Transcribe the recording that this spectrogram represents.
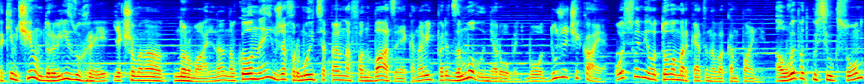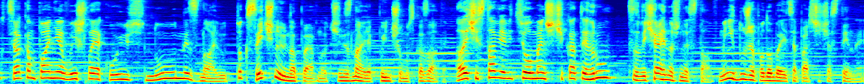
Таким чином, до релізу гри, якщо вона нормальна, навколо неї вже формується певна фанбаза, яка навіть передзамовлення робить, бо дуже чекає. Ось вам і готова маркетингова кампанія. А у випадку Silksong ця кампанія вийшла якоюсь, ну не знаю, токсичною, напевно, чи не знаю, як по-іншому сказати. Але чи став я від цього менше чекати гру? Звичайно ж не став. Мені дуже подобається перша частина.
